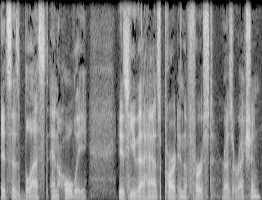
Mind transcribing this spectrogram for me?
It says, Blessed and holy is he that has part in the first resurrection.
